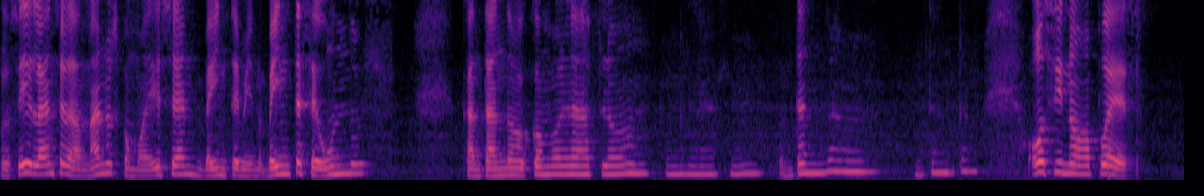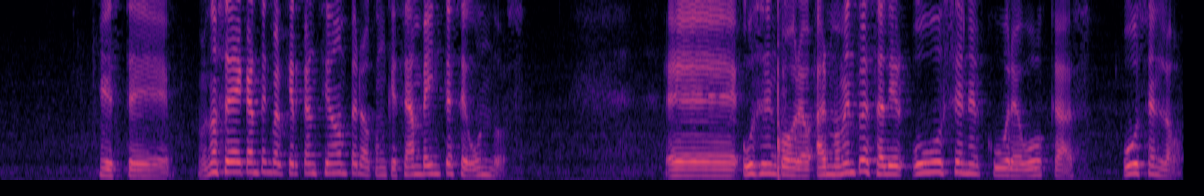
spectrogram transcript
pues sí, lávense las manos, como dicen, 20, 20 segundos. Cantando como la flor, como la flor, O si no, pues, este, no sé, canten cualquier canción, pero con que sean 20 segundos. Eh, usen cubre, al momento de salir, usen el cubrebocas. Úsenlo.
